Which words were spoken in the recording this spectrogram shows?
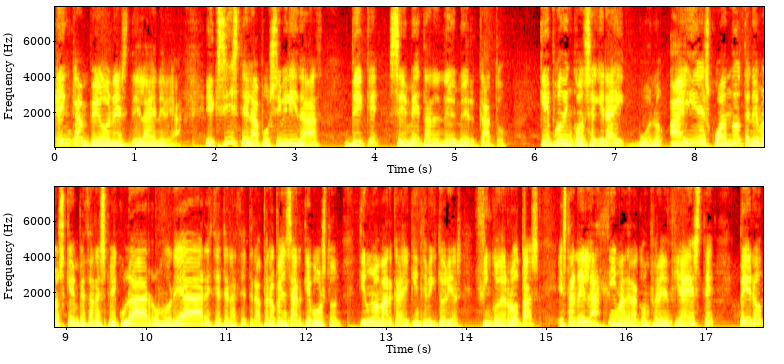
en campeones de la NBA. Existe la posibilidad de que se metan en el mercado ¿Qué pueden conseguir ahí? Bueno, ahí es cuando tenemos que empezar a especular, rumorear, etcétera, etcétera. Pero pensar que Boston tiene una marca de 15 victorias, 5 derrotas, están en la cima de la conferencia este, pero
